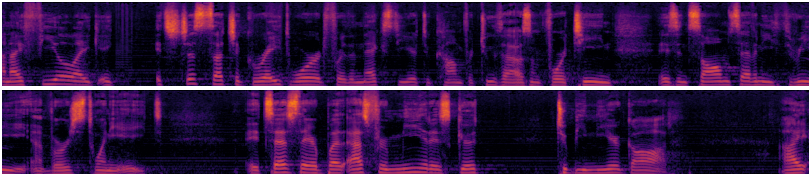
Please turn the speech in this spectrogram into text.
and I feel like it, it's just such a great word for the next year to come, for 2014 is in Psalm 73, uh, verse 28. It says there, But as for me, it is good to be near God. I,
